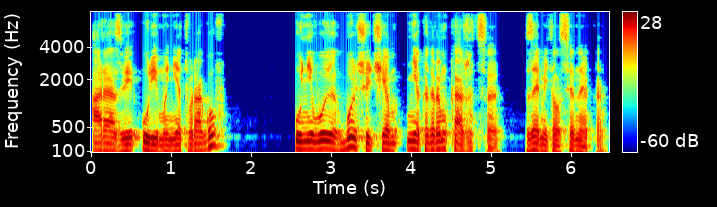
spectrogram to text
А разве у Рима нет врагов? У него их больше, чем некоторым кажется, заметил Сенека.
